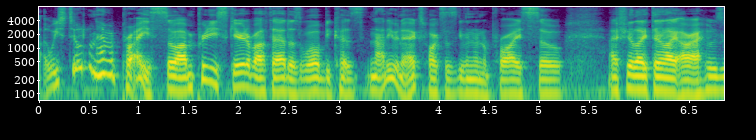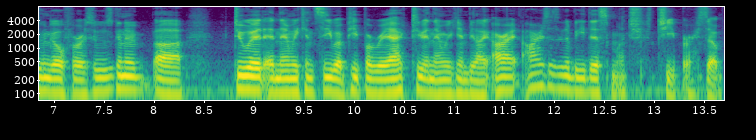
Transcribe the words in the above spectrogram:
Uh, we still don't have a price so i'm pretty scared about that as well because not even xbox is giving them a price. So i feel like they're like all right who's gonna go first? Who's gonna uh, do it and then we can see what people react to and then we can be like all right ours is going to be this much cheaper. So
